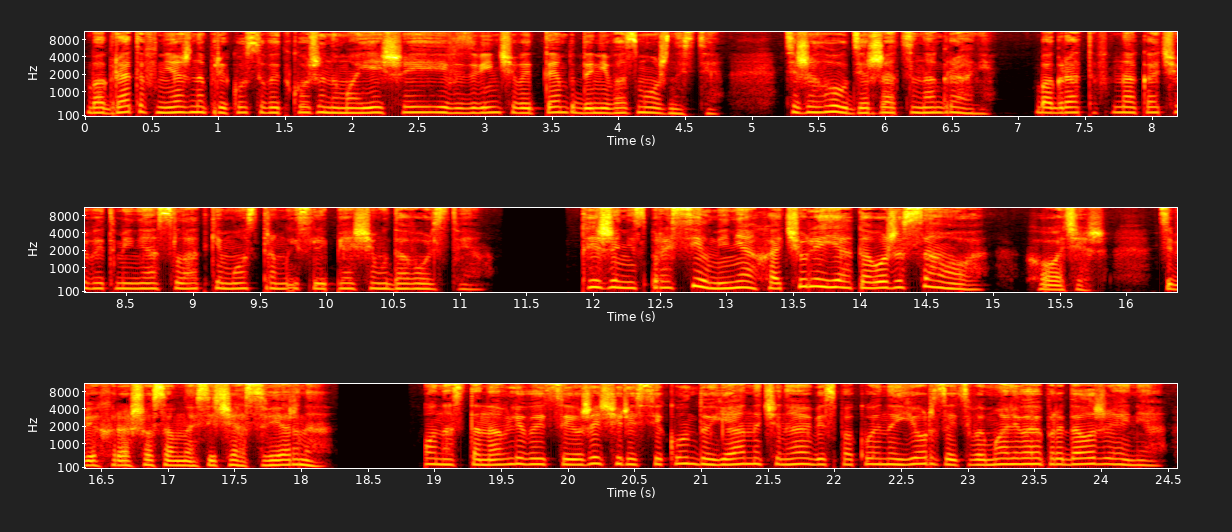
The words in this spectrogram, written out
Багратов нежно прикусывает кожу на моей шее и взвинчивает темп до невозможности. Тяжело удержаться на грани. Багратов накачивает меня сладким, острым и слепящим удовольствием. «Ты же не спросил меня, хочу ли я того же самого?» «Хочешь. Тебе хорошо со мной сейчас, верно?» Он останавливается, и уже через секунду я начинаю беспокойно ёрзать, вымаливая продолжение —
